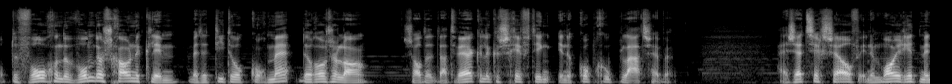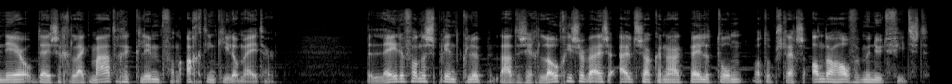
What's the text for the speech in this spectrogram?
Op de volgende wonderschone klim met de titel Courmet de Roseland zal de daadwerkelijke schifting in de kopgroep plaats hebben. Hij zet zichzelf in een mooi ritme neer op deze gelijkmatige klim van 18 kilometer. De leden van de sprintclub laten zich logischerwijze uitzakken naar het peloton wat op slechts anderhalve minuut fietst.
